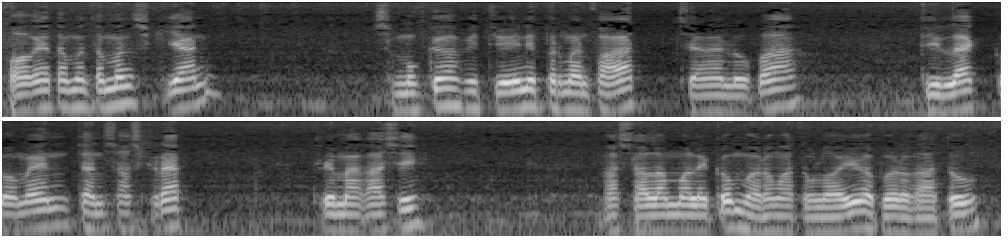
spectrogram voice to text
Oke teman-teman sekian. Semoga video ini bermanfaat. Jangan lupa di like, komen, dan subscribe. Terima kasih. Assalamualaikum warahmatullahi wabarakatuh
